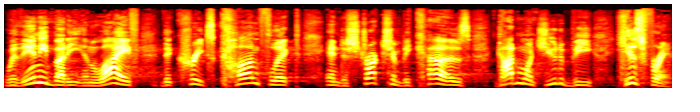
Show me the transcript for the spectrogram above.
with anybody in life that creates conflict and destruction because God wants you to be His friend.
